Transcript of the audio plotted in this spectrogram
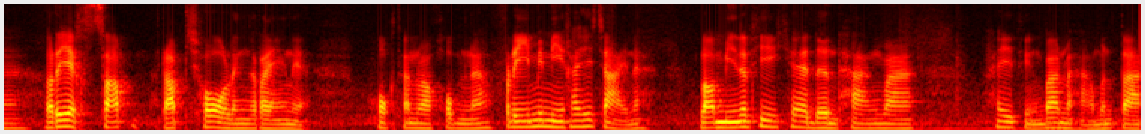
นะเรียกทรัพย์รับโชคแรงๆเนี่ย6ธันวาคมนะฟรีไม่มีค่าใช้จ่ายนะเรามีหน้าที่แค่เดินทางมาให้ถึงบ้านมหามนตา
